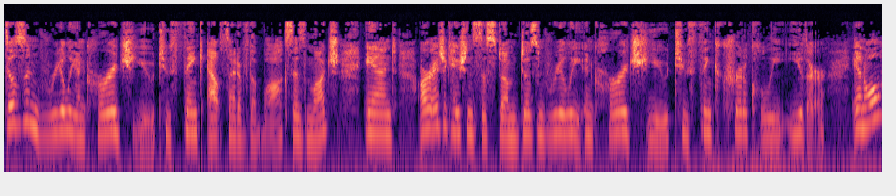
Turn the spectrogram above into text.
doesn't really encourage you to think outside of the box as much. And our education system doesn't really encourage you to think critically either. And all,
